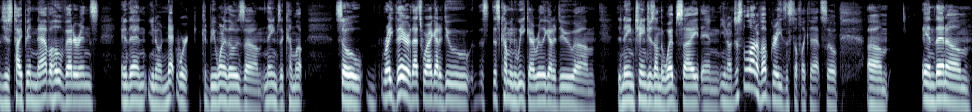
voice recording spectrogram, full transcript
just type in Navajo veterans and then, you know, network could be one of those um, names that come up. So right there, that's where I got to do this, this coming week. I really got to do um, the name changes on the website and, you know, just a lot of upgrades and stuff like that. So, um, and then, um,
